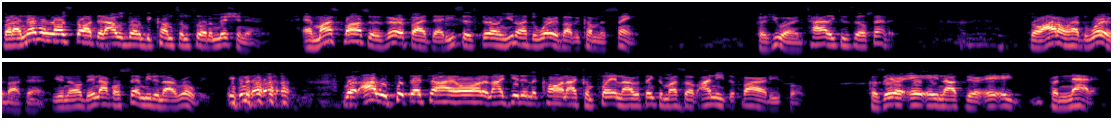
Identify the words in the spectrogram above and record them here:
But I never once thought that I was going to become some sort of missionary. And my sponsor verified that. He says, Sterling, you don't have to worry about becoming a saint. Because you are entirely too self-centered. So I don't have to worry about that. You know, they're not going to send me to Nairobi. You know? but I would put that tie on and I'd get in the car and I'd complain and I would think to myself, I need to fire these folks. Because they're AA Nazis, they're AA fanatics.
